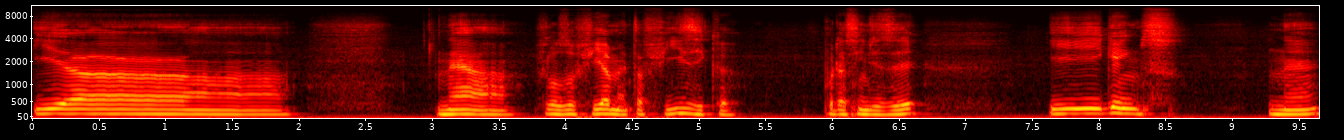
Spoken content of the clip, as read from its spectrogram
e a né, a filosofia metafísica, por assim dizer, e games, né?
